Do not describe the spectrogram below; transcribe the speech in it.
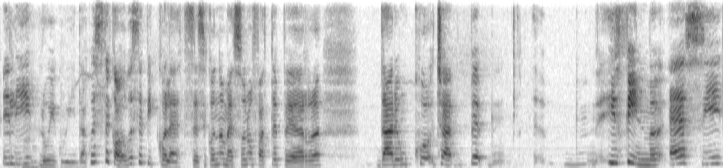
e lì lui guida. Queste cose, queste piccolezze, secondo me, sono fatte per dare un... co- cioè, per- il film è sì...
